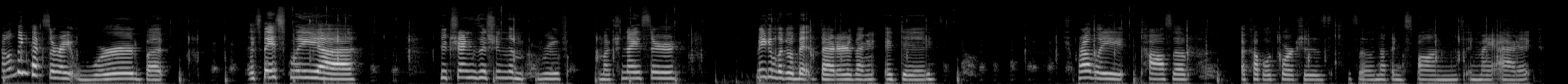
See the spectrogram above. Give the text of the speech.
I don't think that's the right word, but it's basically uh, to transition the roof much nicer, make it look a bit better than it did. Should probably toss up a couple of torches so nothing spawns in my attic.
